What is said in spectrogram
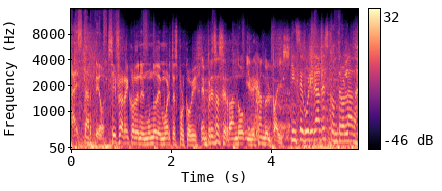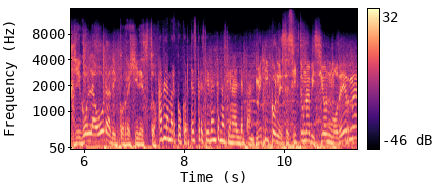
a estar peor. Cifra récord en el mundo de muertes por COVID. Empresas cerrando y dejando el país. Inseguridad descontrolada. Llegó la hora de corregir esto. Habla Marco Cortés, presidente nacional de PAN. México necesita una visión moderna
